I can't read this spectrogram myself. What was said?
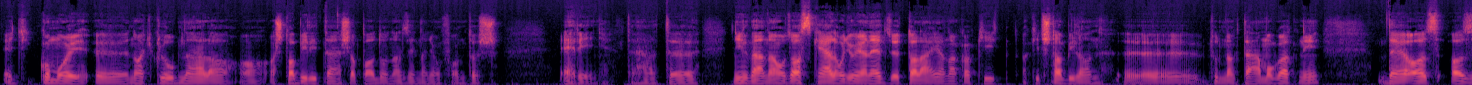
Egy komoly nagy klubnál a, a, a stabilitás a padon az egy nagyon fontos erény. Tehát nyilván ahhoz az kell, hogy olyan edzőt találjanak, akit, akit stabilan tudnak támogatni, de az, az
